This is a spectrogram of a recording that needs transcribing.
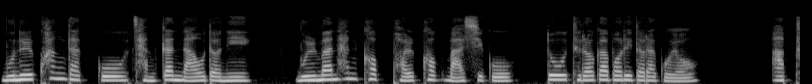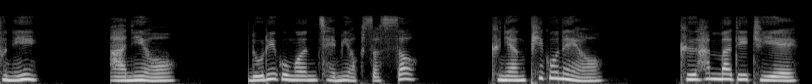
문을 쾅 닫고 잠깐 나오더니 물만 한 컵 벌컥 마시고 또 들어가 버리더라고요. 아프니? 아니요. 놀이공원 재미없었어? 그냥 피곤해요. 그 한마디 뒤에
